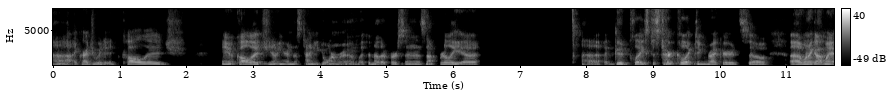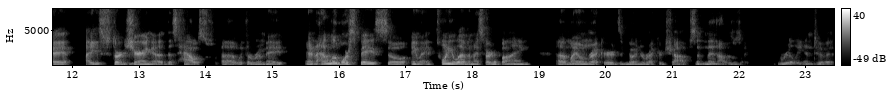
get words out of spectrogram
uh, I graduated college. You know, college. You know, you're in this tiny dorm room with another person. It's not really a a good place to start collecting records. So uh, when I got my, I started sharing uh, this house uh, with a roommate, and I had a little more space. So anyway, 2011, I started buying uh, my own records and going to record shops, and then I was like really into it.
